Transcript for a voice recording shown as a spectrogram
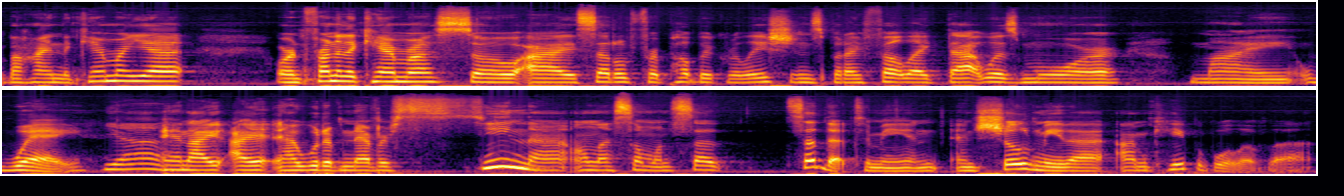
behind the camera yet or in front of the camera, so I settled for public relations. But I felt like that was more my way. Yeah. And I I, I would have never seen that unless someone said said that to me and, and showed me that I'm capable of that.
